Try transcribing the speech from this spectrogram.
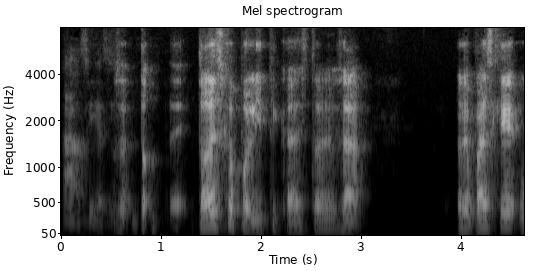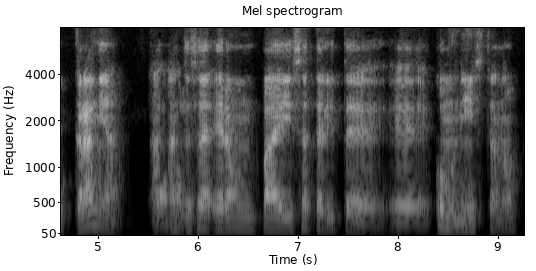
Así es. O sea, to- eh, todo es geopolítica esto, eh, o sea, lo que pasa es que Ucrania a- antes era un país satélite eh, comunista, ¿no?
